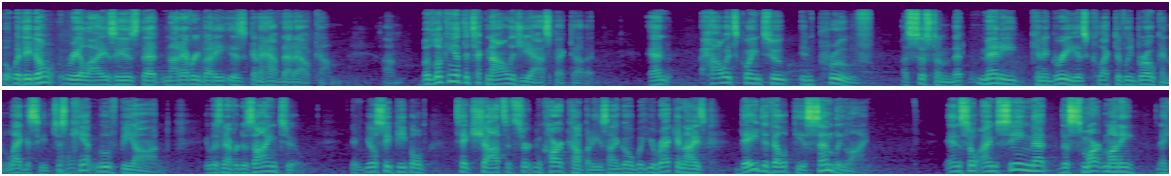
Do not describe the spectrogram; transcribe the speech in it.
but what they don't realize is that not everybody is going to have that outcome. Um, but looking at the technology aspect of it, and how it's going to improve a system that many can agree is collectively broken, legacy. It just mm -hmm. can't move beyond. It was never designed to. You'll see people take shots at certain car companies. I go, but you recognize they developed the assembly line. And so I'm seeing that the smart money, they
